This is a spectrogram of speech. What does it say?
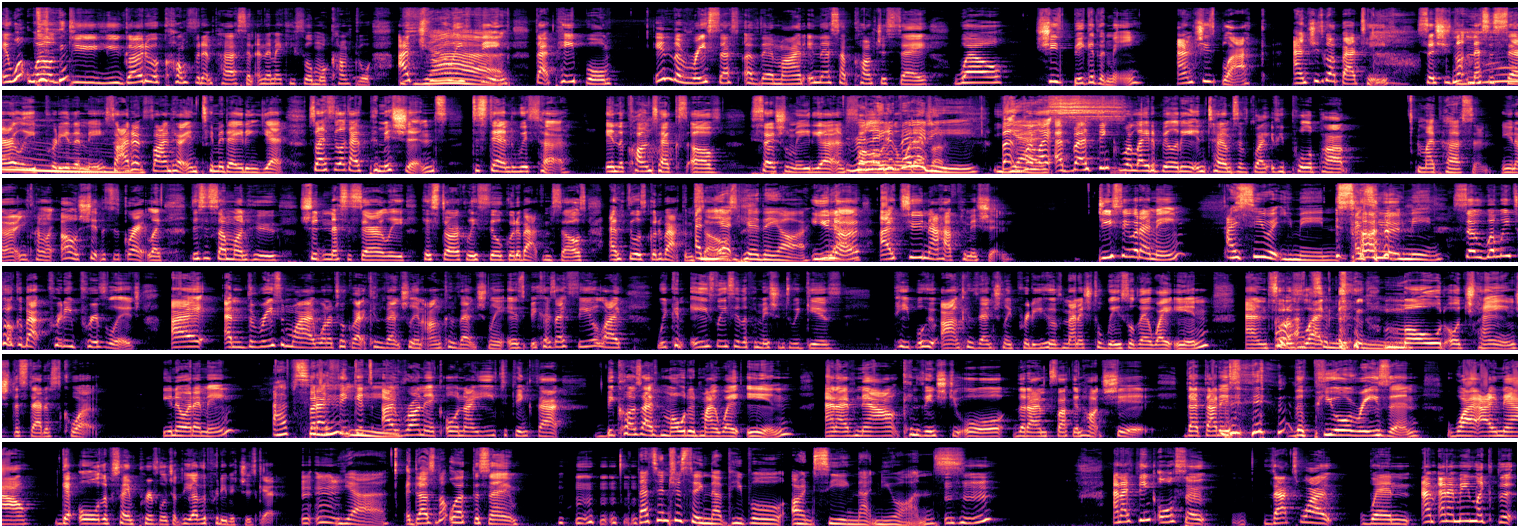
In what world do you go to a confident person and they make you feel more comfortable? I truly Yeah. think that people in the recess of their mind, in their subconscious, say, well, she's bigger than me and she's black and she's got bad teeth. So she's not necessarily prettier than me. So I don't find her intimidating yet. So I feel like I have permissions to stand with her in the context of social media and following or whatever. Relatability. But, yes. relate, but I think relatability in terms of like if you pull apart my person, you know, and you're kind of like, oh shit, this is great. Like, this is someone who shouldn't necessarily historically feel good about themselves and feels good about themselves. and yet here they are. you Yeah. know, I too now have permission. Do you see what I mean? I see what you mean. I see what you mean. So when we talk about pretty privilege, I and the reason why I want to talk about it conventionally and unconventionally is because I feel like we can easily see the permissions we give people who aren't conventionally pretty who have managed to weasel their way in and sort Oh, of like mold or change the status quo. You know what I mean? Absolutely. But I think it's ironic or naive to think that because I've molded my way in and I've now convinced you all that I'm fucking hot shit, that that is the pure reason why I now get all the same privilege that the other pretty bitches get. Yeah. It does not work the same. That's interesting that people aren't seeing that nuance. Mm-hmm. And I think also that's why when and, and I mean like the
